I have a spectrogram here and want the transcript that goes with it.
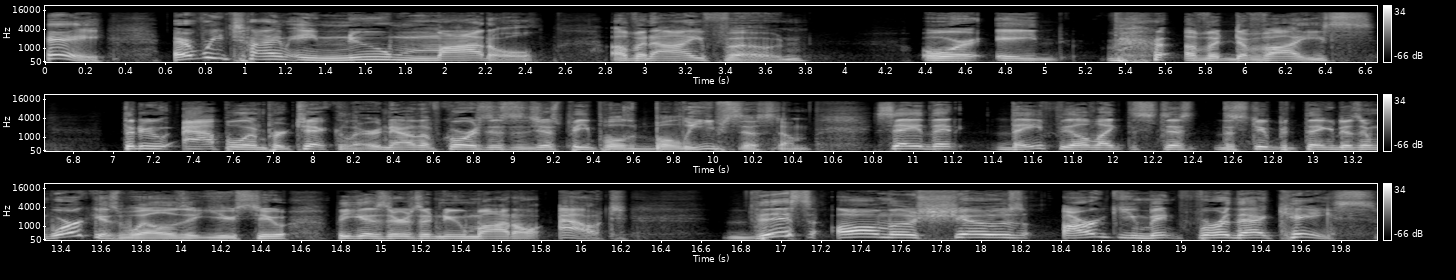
hey, every time a new model of an iPhone or a of a device through Apple in particular. Now, of course, this is just people's belief system. Say that they feel like the, st- the stupid thing doesn't work as well as it used to because there's a new model out. This almost shows argument for that case.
